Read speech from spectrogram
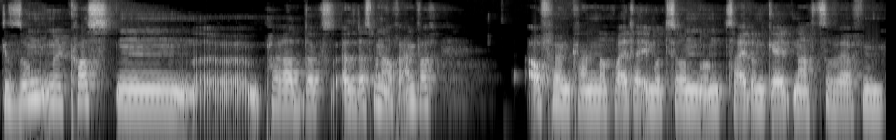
gesunkene Kosten-Paradox, äh, also dass man auch einfach aufhören kann, noch weiter Emotionen und Zeit und Geld nachzuwerfen.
